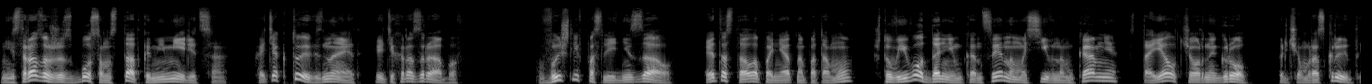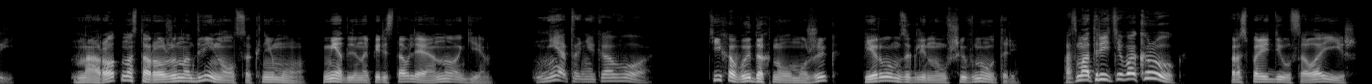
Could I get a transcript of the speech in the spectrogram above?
Не сразу же с боссом статками мериться, хотя кто их знает, этих разрабов. Вышли в последний зал. Это стало понятно потому, что в его дальнем конце на массивном камне стоял черный гроб, причем раскрытый. Народ настороженно двинулся к нему, медленно переставляя ноги. «Нету никого!» Тихо выдохнул мужик первым заглянувший внутрь. «Посмотрите вокруг!» — распорядился Лаиш.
